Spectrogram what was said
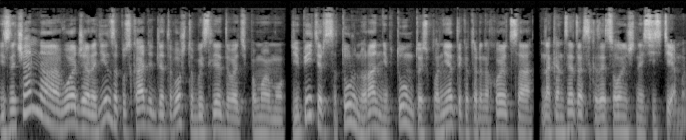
Изначально Voyager 1 запускали для того, чтобы исследовать, по-моему, Юпитер, Сатурн, Уран, Нептун, то есть планеты, которые находятся на конце, так сказать, Солнечной системы.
